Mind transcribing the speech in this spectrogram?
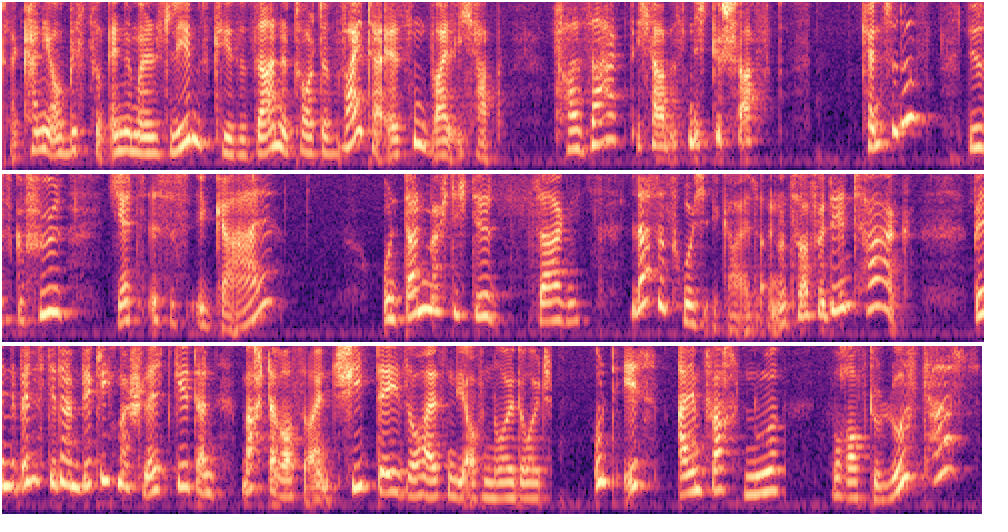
Dann kann ich auch bis zum Ende meines Lebens Käse-Sahnetorte weiter essen, weil ich habe versagt, ich habe es nicht geschafft. Kennst du das? Dieses Gefühl, jetzt ist es egal? Und dann möchte ich dir sagen, lass es ruhig egal sein. Und zwar für den Tag. Wenn, wenn es dir dann wirklich mal schlecht geht, dann mach daraus so einen Cheat Day, so heißen die auf Neudeutsch. Und iss einfach nur, worauf du Lust hast.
